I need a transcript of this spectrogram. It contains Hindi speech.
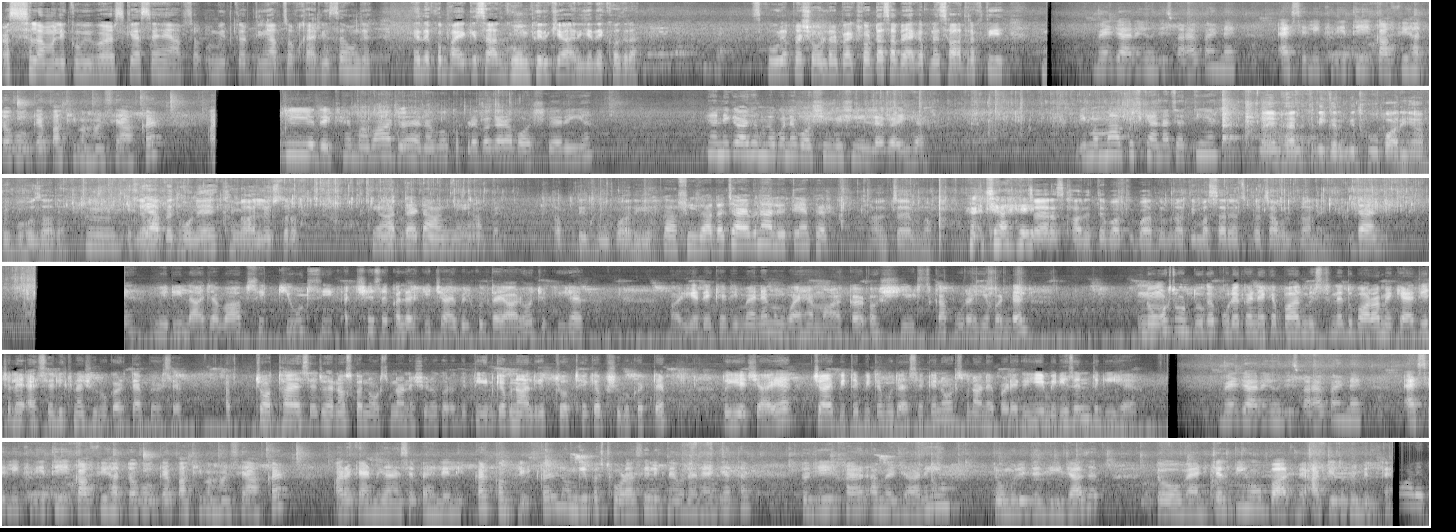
अस्सलाम वालेकुम व्यूवर्स कैसे हैं आप सब? उम्मीद करती हूँ आप सब खैरियत से होंगे। ये देखो भाई के साथ घूम फिर के आ रही है देखो ज़रा। स्कूल अपना शोल्डर बैग छोटा सा बैग अपने साथ रखती है मैं जा रही हूँ रिश्तारा पढ़ने। ऐसे लिख रही थी काफ़ी हद तक हो गया बाकी वहाँ से आकर। जी ये देखें मामा जो है ना वो कपड़े वगैरह वॉश कर रही हैं। यानी कि आज हम लोगों ने वॉशिंग मशीन लगाई है। जी मम्मा आप कुछ कहना चाहती हैं? नहीं बहन इतनी गर्मी धूप आ रही है यहाँ पे बहुत ज़्यादा। हम्म, यहाँ पे धोने खंगालने उस तरफ़। यहाँ तक टांग लें यहाँ पे तपती धूप आ रही है। काफ़ी ज़्यादा चाय बना लेते हैं फिर। हाँ चाय बनाओ। चाय। चाय रस खा लेते हैं बाकी बाद में बनाती मसा रहे सुबह चावल बना लेंगे। डन। मेरी लाजवाब सी क्यूट सी अच्छे से कलर की चाय बिल्कुल तैयार हो चुकी है। और ये देखें जी मैंने मंगवाए हैं मार्कर और शीट्स का पूरा ये बंडल नोट्स उर्दू के पूरे करने के बाद मिस्टर ने दोबारा मैं कह दिया, चले ऐसे लिखना शुरू करते हैं फिर से। अब चौथा ऐसे जो है ना, उसका नोट्स बनाने शुरू करेंगे। तीन के बना लिए, चौथे के अब शुरू करते हैं। तो ये चाय है। चाय पीते पीते मुझे ऐसे के नोट्स बनाने पड़ेंगे। ये मेरी ज़िंदगी है। मैं जा रही हूँ रिश्तारा पढ़ने। ऐसे लिख रही थी, काफ़ी हद तक हो गया, बाकी वहाँ से आकर और अकेडमी जाने से पहले लिख कर कंप्लीट कर लूँगी। बस थोड़ा सी लिखने वाला रह गया था। तो जी खैर, अब मैं जा रही हूँ। तो मुझे दे दी इजाज़त। तो मैं चलती हूँ, बाद में आती हूँ तो फिर मिलते हैं। अरे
